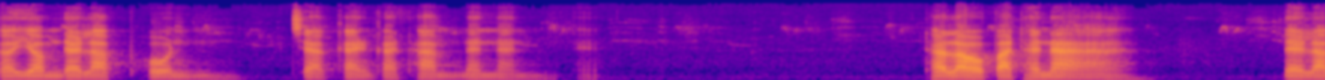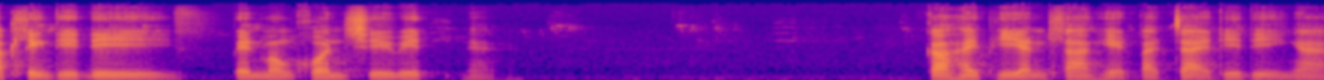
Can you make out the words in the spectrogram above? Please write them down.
ก็ย่อมได้รับผลจากการกระทำนั้น ๆ ถ้าเราปรารถนาได้รับสิ่งที่ดีเป็นมงคลชีวิตนะ ก็ให้เพียรสร้างเหตุปัจจัยที่ดีงา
